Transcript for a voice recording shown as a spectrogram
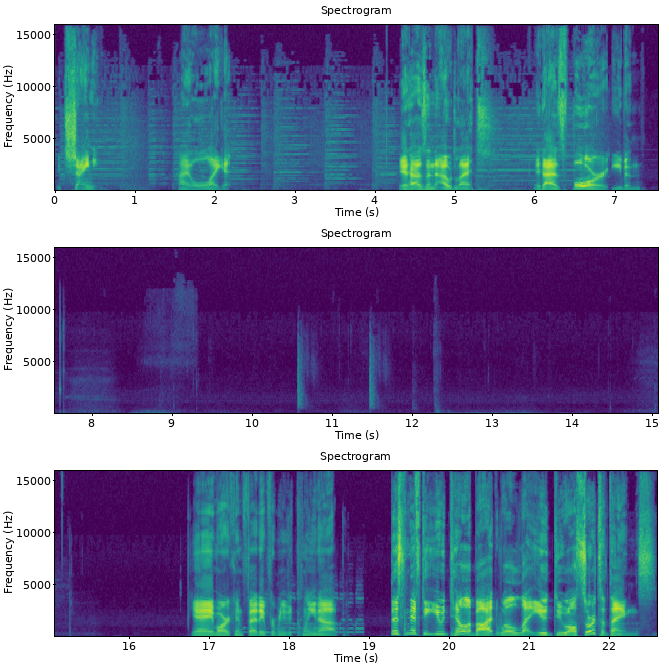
it's shiny. I like it. It has an outlet. It has four, even. Yay, more confetti for me to clean up. This nifty Utilibot will let you do all sorts of things.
